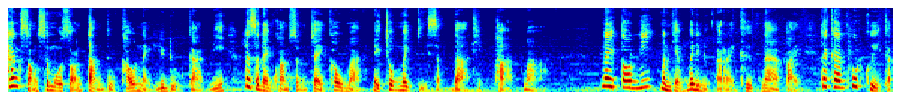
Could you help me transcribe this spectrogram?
ทั้งสองสโมสรตามดูเขาในฤดูกาลนี้ และแสดงความสนใจเข้ามาในช่วงไม่กี่สัปดาห์ที่ผ่านมา ในตอนนี้มันยังไม่ได้มีอะไรคืบหน้าไป แต่การพูดคุยกับ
